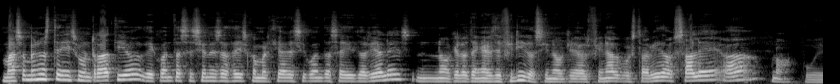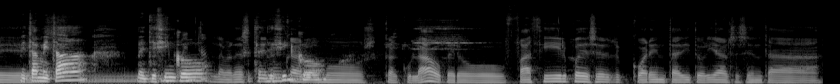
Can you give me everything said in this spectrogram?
Más o menos tenéis un ratio de cuántas sesiones hacéis comerciales y cuántas editoriales. No que lo tengáis definido, sino que al final vuestra vida os sale a. No. Pues, mitad, mitad, 25. La verdad es que nunca lo hemos calculado, pero fácil puede ser 40 editorial, 60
